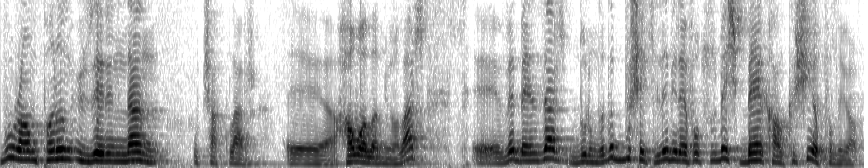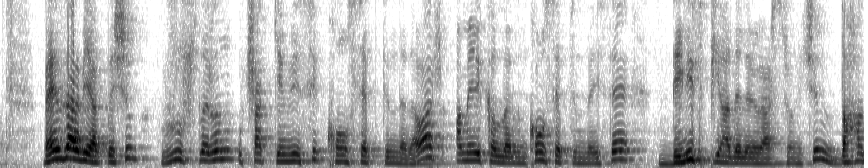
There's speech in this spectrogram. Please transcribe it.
Bu rampanın üzerinden uçaklar e, havalanıyorlar. E, ve benzer durumda da bu şekilde bir F-35B kalkışı yapılıyor. Benzer bir yaklaşım Rusların uçak gemisi konseptinde de var. Amerikalıların konseptinde ise deniz piyadeleri versiyonu için daha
